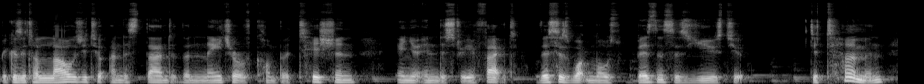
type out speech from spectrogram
because it allows you to understand the nature of competition in your industry. In fact, this is what most businesses use to determine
